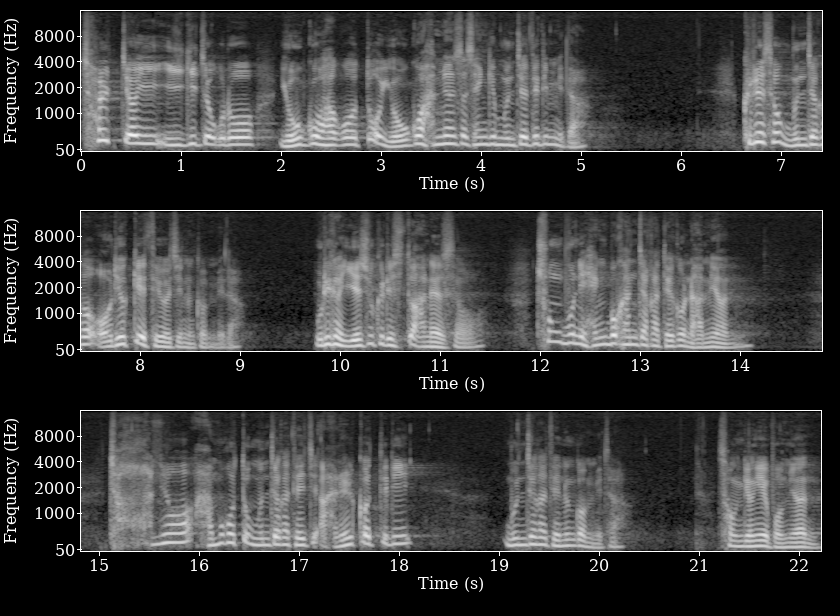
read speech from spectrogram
철저히 이기적으로 요구하고 또 요구하면서 생긴 문제들입니다. 그래서 문제가 어렵게 되어지는 겁니다. 우리가 예수 그리스도 안에서 충분히 행복한 자가 되고 나면 전혀 아무것도 문제가 되지 않을 것들이 문제가 되는 겁니다. 성경에 보면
